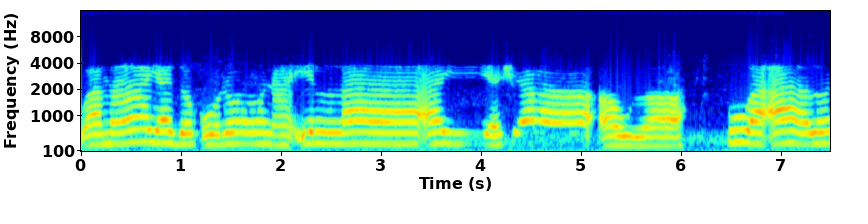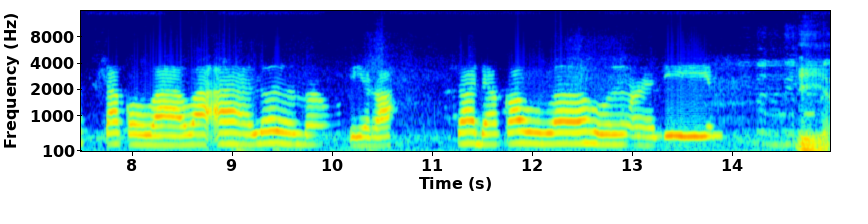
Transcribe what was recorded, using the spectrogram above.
wa ma yadhkuruna illa ayyasha Allah huwa ahlut taqwa wa ahlul maghfirah. Sadaqallahul adim. Iya,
